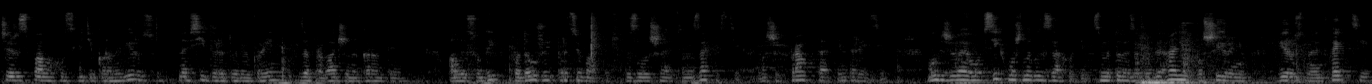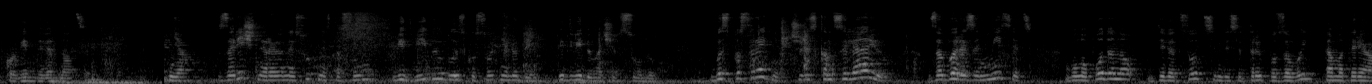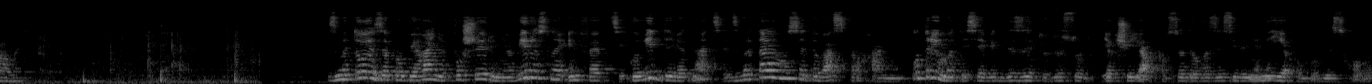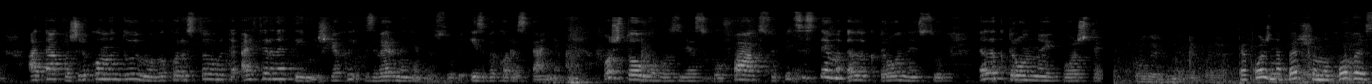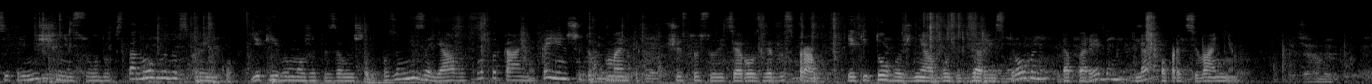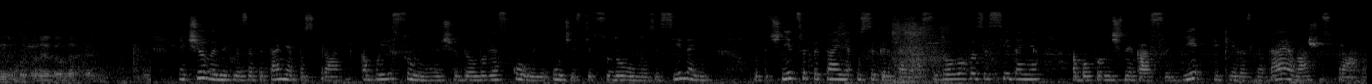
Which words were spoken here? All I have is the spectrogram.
Через спалах у світі коронавірусу на всій території України запроваджено карантин, але суди продовжують працювати та залишаються на захисті ваших прав та інтересів. Ми вживаємо всіх можливих заходів з метою запобігання поширенню вірусної інфекції COVID-19. Дня зарічний районний суд міста Суми відвідує близько сотні людей, відвідувачів суду. Безпосередньо через канцелярію за березень місяць було подано 973 позови та матеріали. З метою запобігання поширення вірусної інфекції COVID-19 звертаємося до вас з проханням утриматися від візиту до суду, якщо явка в судове засідання не є обов'язковою, а також рекомендуємо використовувати альтернативні шляхи звернення до суду із використанням поштового зв'язку, факсу, підсистеми електронний суд, електронної пошти. Також на першому поверсі приміщення суду встановлено скриньку, в якій ви можете залишити позовні заяви, клопотання та інші документи, що стосуються розгляду справ, які того ж дня будуть зареєстровані та передані для опрацювання. Якщо виникли запитання по справі або є сумніви щодо обов'язкової участі в судовому засіданні, уточніть це питання у секретаря судового засідання або помічника судді, який розглядає вашу справу.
